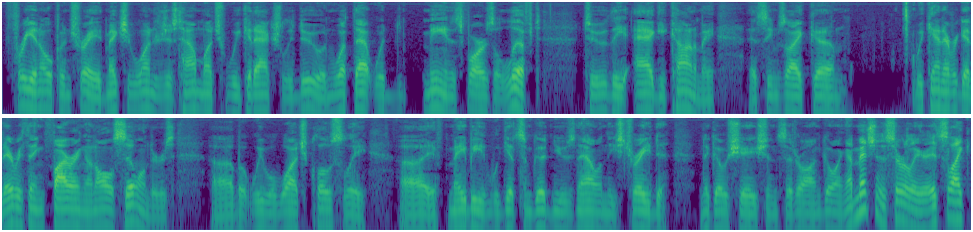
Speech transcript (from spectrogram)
free and open trade. Makes you wonder just how much we could actually do and what that would mean as far as a lift to the ag economy. It seems like um, we can't ever get everything firing on all cylinders, uh, but we will watch closely uh, if maybe we get some good news now in these trade negotiations that are ongoing. I mentioned this earlier. It's like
